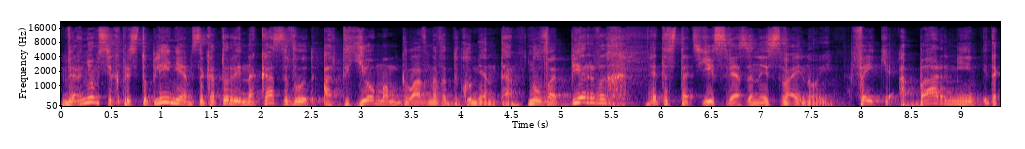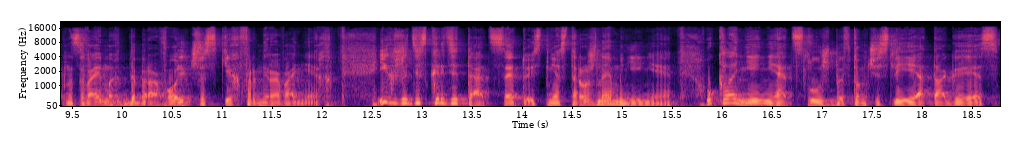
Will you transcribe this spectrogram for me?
Вернемся к преступлениям, за которые наказывают отъемом главного документа. Ну, во-первых, это статьи, связанные с войной. Фейки об армии и так называемых добровольческих формированиях. Их же дискредитация, то есть неосторожное мнение, уклонение от службы, в том числе и от АГС,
